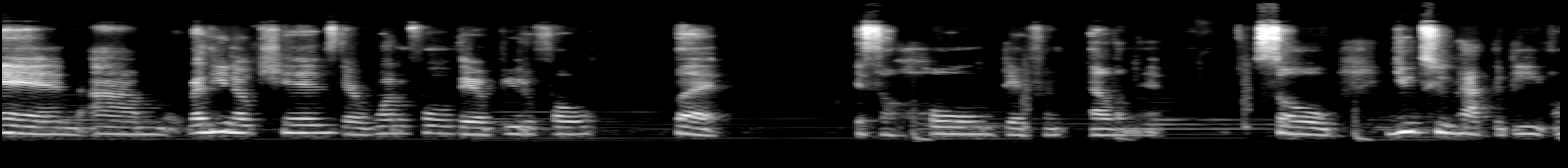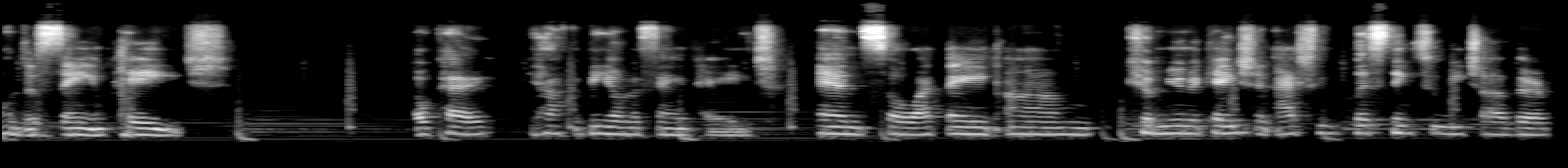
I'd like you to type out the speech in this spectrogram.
And um, whether you know kids, they're wonderful, they're beautiful, but it's a whole different element. So you two have to be on the same page. Okay you have to be on the same page. And so I think um, communication, actually listening to each other,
